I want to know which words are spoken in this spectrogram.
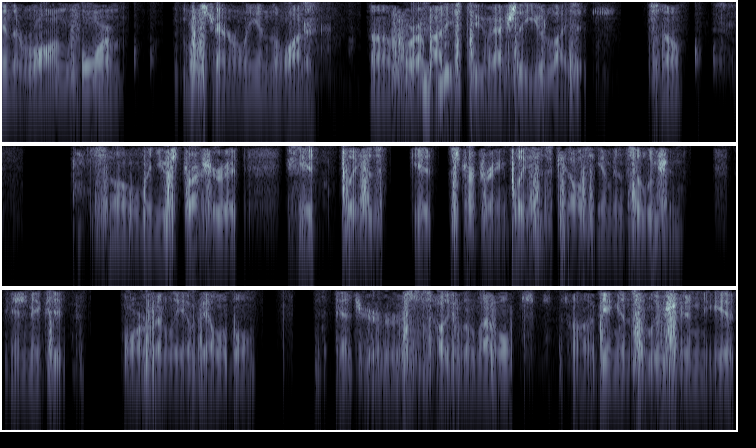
in the wrong form most generally in the water uh, for our Mhm. bodies to actually utilize it. So so when you structure it, it places it structuring places calcium in solution and makes it more readily available at your cellular level. Uh, being in solution, it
